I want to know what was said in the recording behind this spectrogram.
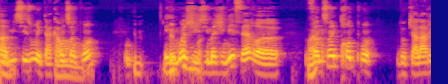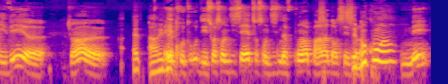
à mi-saison était à 45 Non. points. Et moi, j'imaginais faire Ouais. 25-30 points. Donc à l'arrivée, euh, tu vois, euh, être- autour des 77, 79 points par là dans ces C'est beaucoup, hein. Mais,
